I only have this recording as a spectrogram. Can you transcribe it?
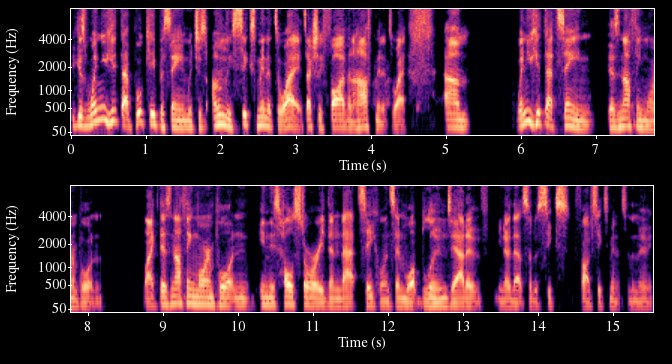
because when you hit that bookkeeper scene, which is only six minutes away, it's actually five and a half minutes away. Um, when you hit that scene, there's nothing more important. Like there's nothing more important in this whole story than that sequence and what blooms out of you know that sort of six, five, six minutes of the movie.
